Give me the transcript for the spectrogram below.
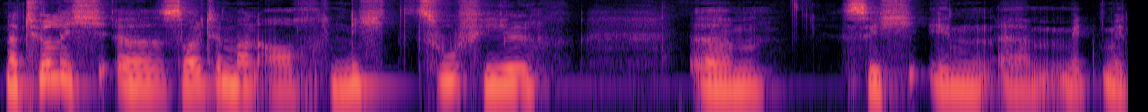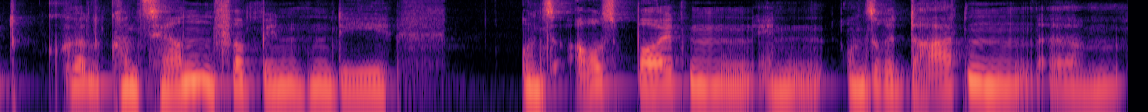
Natürlich äh, sollte man auch nicht zu viel ähm, sich in, äh, mit, mit Konzernen verbinden, die uns ausbeuten, in unsere Daten ähm,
